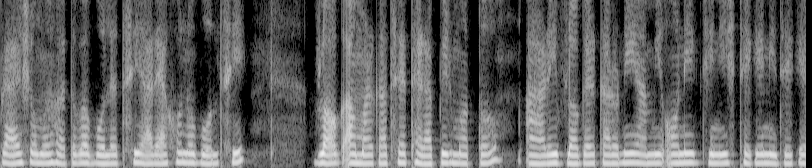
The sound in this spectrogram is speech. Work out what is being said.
প্রায় সময় হয়তো বা বলেছি আর এখনও বলছি ভ্লগ আমার কাছে থেরাপির মতো। আর এই ভ্লগের কারণেই আমি অনেক জিনিস থেকে নিজেকে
